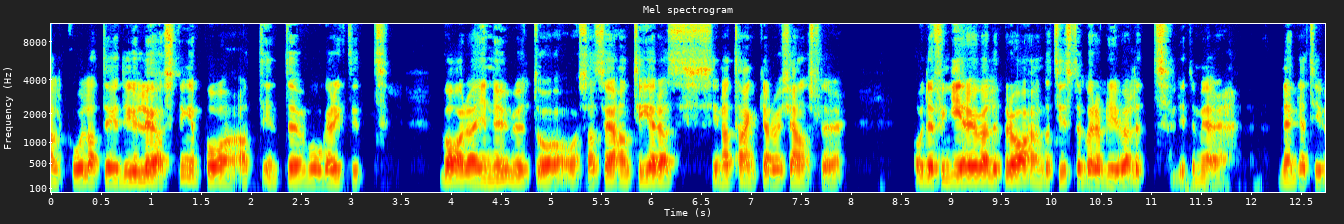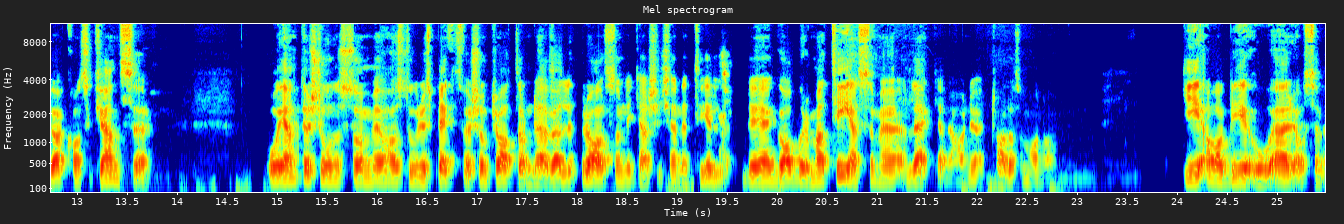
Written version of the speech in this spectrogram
alkohol, att det, det är lösningen på att inte våga riktigt vara i nuet och, och, så att säga hantera sina tankar och känslor. Och det fungerar ju väldigt bra ända tills det börjar bli väldigt lite mer negativa konsekvenser. Och en person som jag har stor respekt för som pratar om det här väldigt bra, som ni kanske känner till, det är Gabor Maté som är läkare. Har ni hört talas om honom? G-A-B-O-R och sen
